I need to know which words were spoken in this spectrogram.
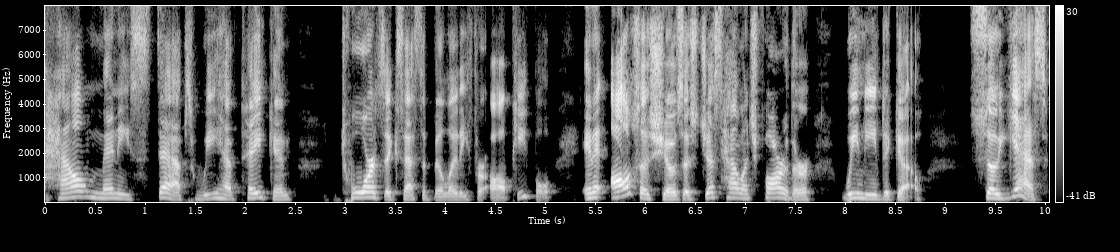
how many steps we have taken towards accessibility for all people. And it also shows us just how much farther we need to go. So, yes,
